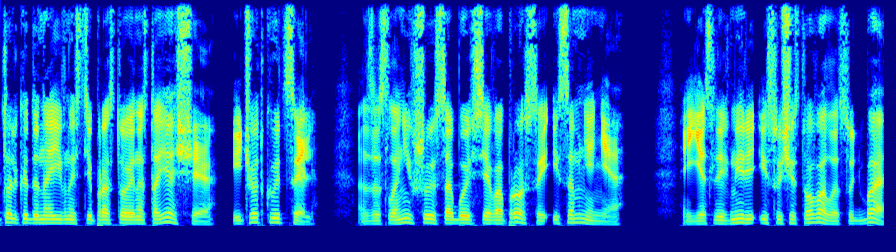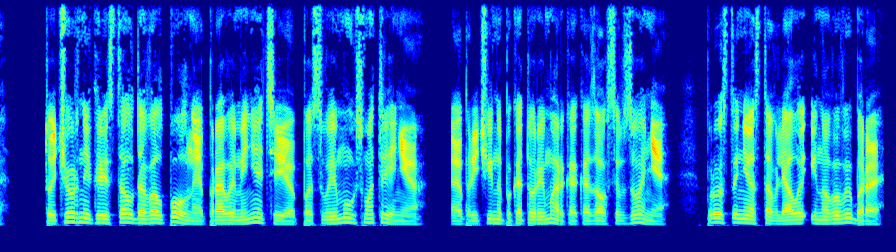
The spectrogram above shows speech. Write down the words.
только до наивности простое настоящее и четкую цель, заслонившую собой все вопросы и сомнения. Если в мире и существовала судьба, то черный кристалл давал полное право менять ее по своему усмотрению, а причина, по которой Марк оказался в зоне, просто не оставляла иного выбора,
